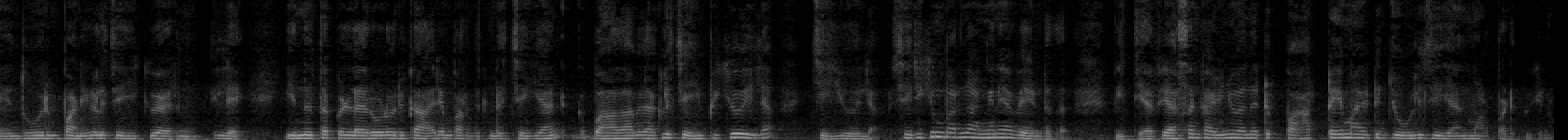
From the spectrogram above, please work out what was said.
എന്തോരം പണികൾ ചെയ്യിക്കുമായിരുന്നു ഇല്ലേ? ഇന്നത്തെ പിള്ളേരോട് ഒരു കാര്യം പറഞ്ഞിട്ടുണ്ട് ചെയ്യാൻ മാതാപിതാക്കൾ ചെയ്യിപ്പിക്കുകയോ ഇല്ല? ചെയ്യുകയില്ല ശരിക്കും പറഞ്ഞാൽ അങ്ങനെയാണ് വേണ്ടത്. വിദ്യാഭ്യാസം കഴിഞ്ഞു വന്നിട്ട് പാർട്ട് ടൈമായിട്ട് ജോലി ചെയ്യാൻ നമ്മൾ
